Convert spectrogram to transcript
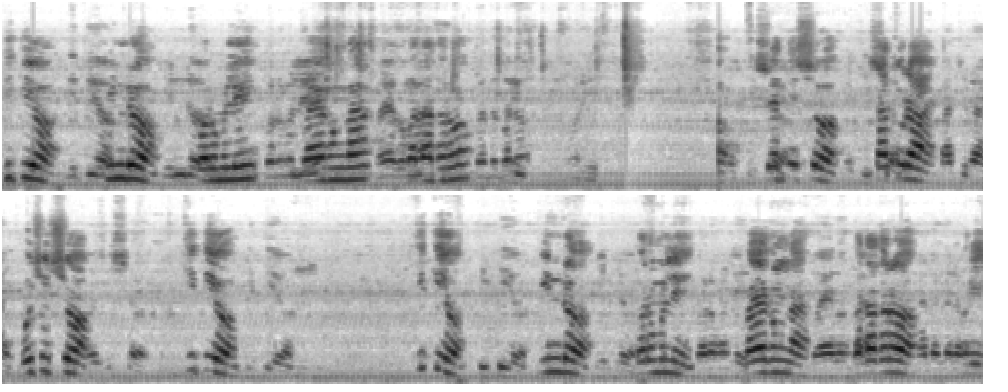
দ্বিতীয় দ্বিতীয়, পিণ্ড পিণ্ড, করমূলি করমূলি, গয়া গঙ্গা গদাধর গদাধর, কাচুরায় বৈশিষ্য বৈশিষ্ট্য, তৃতীয়। তৃতীয়, পিণ্ড করমূলি করমলি, গয়া গঙ্গা গয়াগঙ্গা, গদাধর হরি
